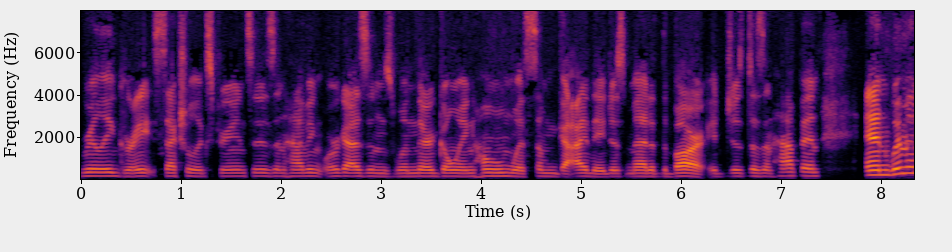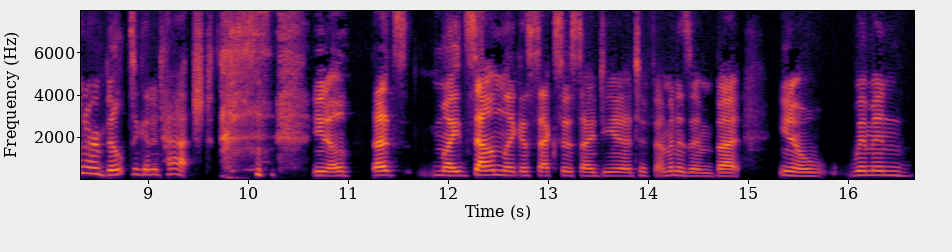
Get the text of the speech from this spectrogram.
really great sexual experiences and having orgasms when they're going home with some guy they just met at the bar. It just doesn't happen. And women are built to get attached. you know, that's might sound like a sexist idea to feminism, but you know, women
